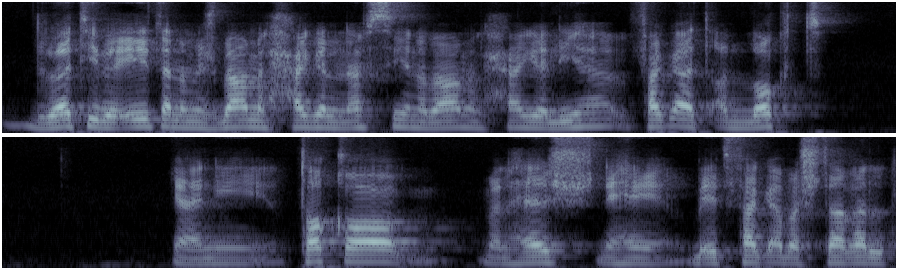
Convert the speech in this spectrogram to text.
دلوقتي بقيت أنا مش بعمل حاجة لنفسي أنا بعمل حاجة ليها. فجأة unlocked يعني طاقة ملهاش نهاية. بقيت فجأة بشتغل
